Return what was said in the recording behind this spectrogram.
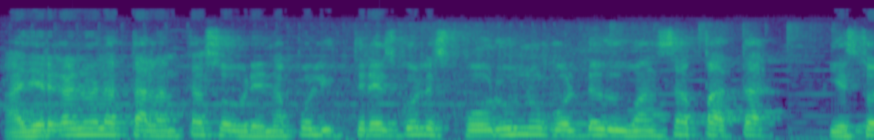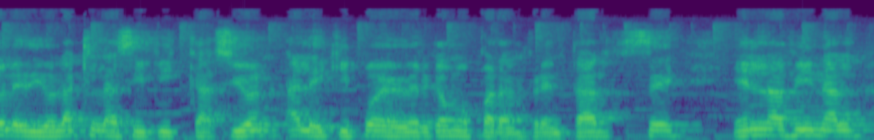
ayer ganó el Atalanta sobre Napoli tres goles por uno, gol de Dubán Zapata, y esto le dio la clasificación al equipo de Bérgamo para enfrentarse en la final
